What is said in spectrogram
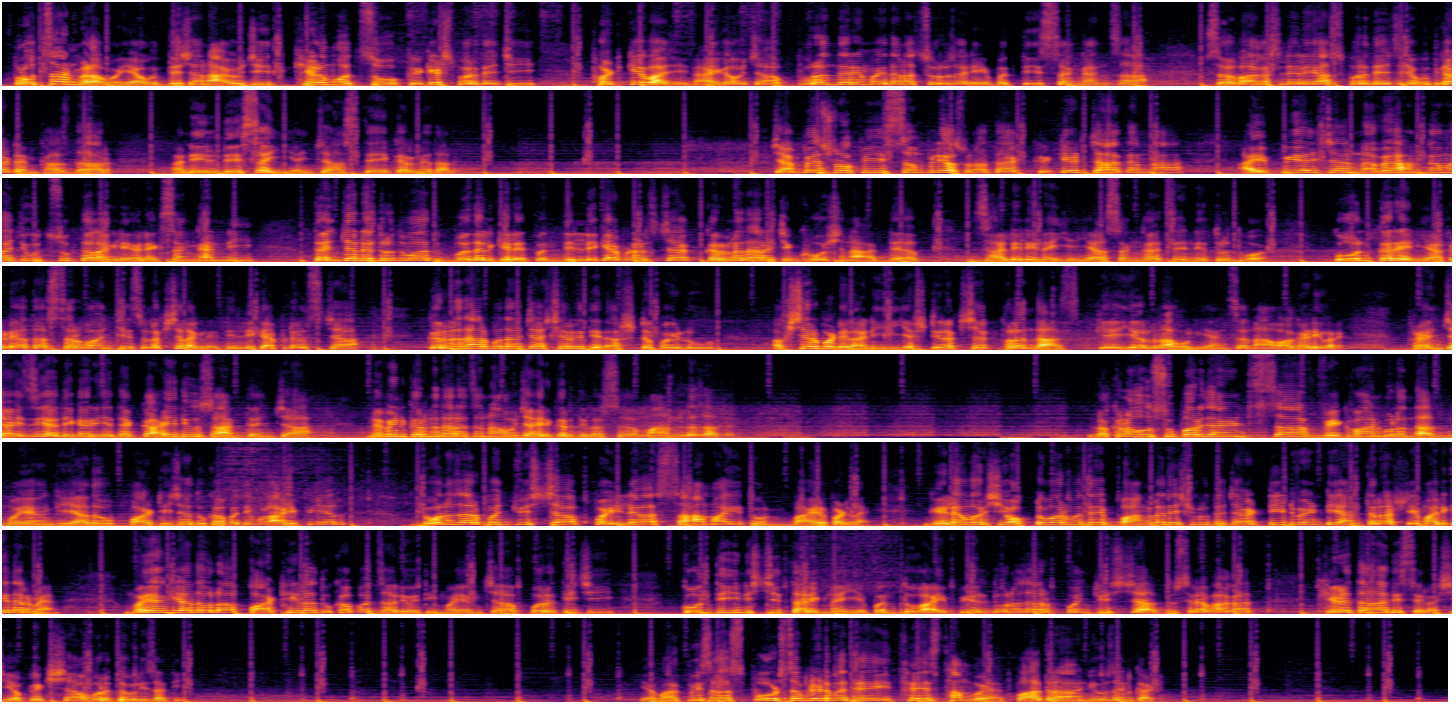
प्रोत्साहन मिळावं या उद्देशानं आयोजित खेळ महोत्सव क्रिकेट स्पर्धेची फटकेबाजी. नायगावच्या पुरंदरे मैदानात सुरू झाली आहे. बत्तीस संघांचा सहभाग असलेल्या या स्पर्धेचे उद्घाटन खासदार अनिल देसाई यांच्या हस्ते करण्यात आलं. चॅम्पियन्स ट्रॉफी संपली असून आता क्रिकेट चाहत्यांना आय पी एलच्या नव्या हंगामाची उत्सुकता लागली. अनेक संघांनी त्यांच्या नेतृत्वात बदल केलेत पण दिल्ली कॅपिटल्सच्या कर्णधाराची घोषणा अद्याप झालेली नाही आहे या संघाचे नेतृत्व कोण करेल याकडे आता सर्वांचेच लक्ष लागले. दिल्ली कॅपिटल्सच्या कर्णधारपदाच्या शर्यतीत अष्टपैलू अक्षर पटेल आणि यष्टीरक्षक फलंदाज के एल राहुल यांचं नाव आघाडीवर आहे. फ्रँचायझी अधिकारी येत्या काही दिवसांत त्यांच्या नवीन कर्णधाराचं नाव जाहीर करतील असं मानलं जातं लखनौ सुपर जायंट्सचा वेगवान गोलंदाज मयंक यादव पाठीच्या दुखापतीमुळे आय पी एल दोन हजार पंचवीसच्या पहिल्या सहा माहीतून बाहेर पडलाय. गेल्या वर्षी ऑक्टोबरमध्ये बांगलादेश विरुद्धच्या टी ट्वेंटी आंतरराष्ट्रीय मालिकेदरम्यान मयंक यादवला पाठीला दुखापत झाली होती. मयंकच्या परतीची कोणतीही निश्चित तारीख नाही आहे पण तो आय पी एल दोन हजार पंचवीसच्या दुसऱ्या भागात खेळताना दिसेल अशी अपेक्षा वर्तवली जाते. या बातमीसह स्पोर्ट्स अपडेटमध्ये इथेच थांबूयात. पाहत राहा न्यूज अँड कट.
